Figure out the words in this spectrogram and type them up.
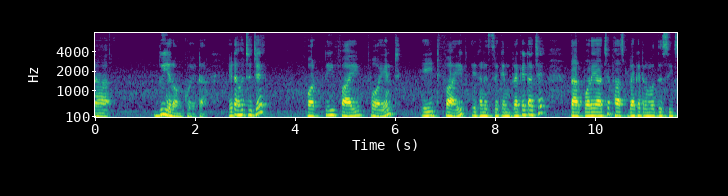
না, দুইয়ের অঙ্ক এটা। এটা হচ্ছে যে forty five point eight five এখানে সেকেন্ড ব্র্যাকেট আছে। তারপরে আছে ফার্স্ট ব্র্যাকেটের মধ্যে six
